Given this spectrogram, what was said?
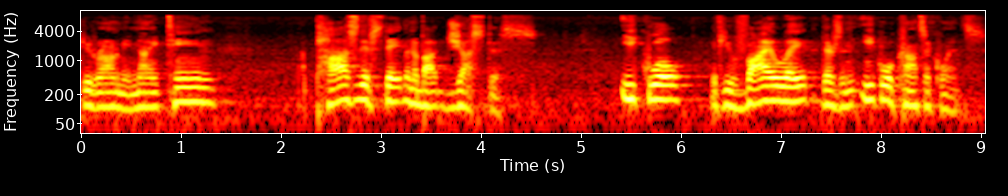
Deuteronomy 19. A positive statement about justice. Equal If you violate, there's an equal consequence.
